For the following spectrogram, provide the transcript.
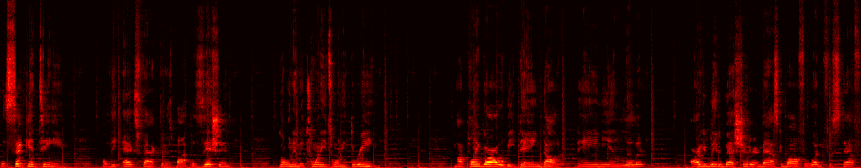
The second team of the X Factors by position going into 2023. My point guard will be Dame Dollar, Damian Lillard, arguably the best shooter in basketball. If it wasn't for Steph,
